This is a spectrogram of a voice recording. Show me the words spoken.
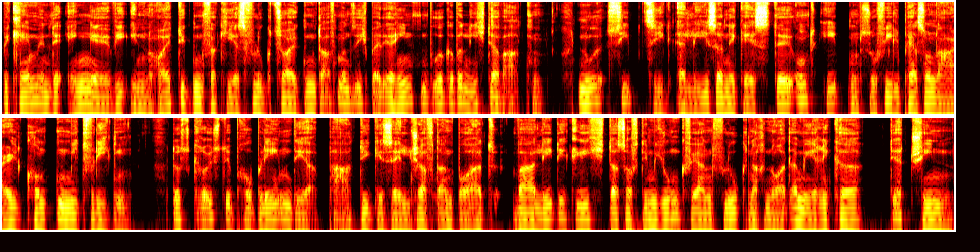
Beklemmende Enge wie in heutigen Verkehrsflugzeugen darf man sich bei der Hindenburg aber nicht erwarten. Nur 70 erlesene Gäste und ebenso viel Personal konnten mitfliegen. Das größte Problem der Partygesellschaft an Bord war lediglich, dass auf dem Jungfernflug nach Nordamerika der Gin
